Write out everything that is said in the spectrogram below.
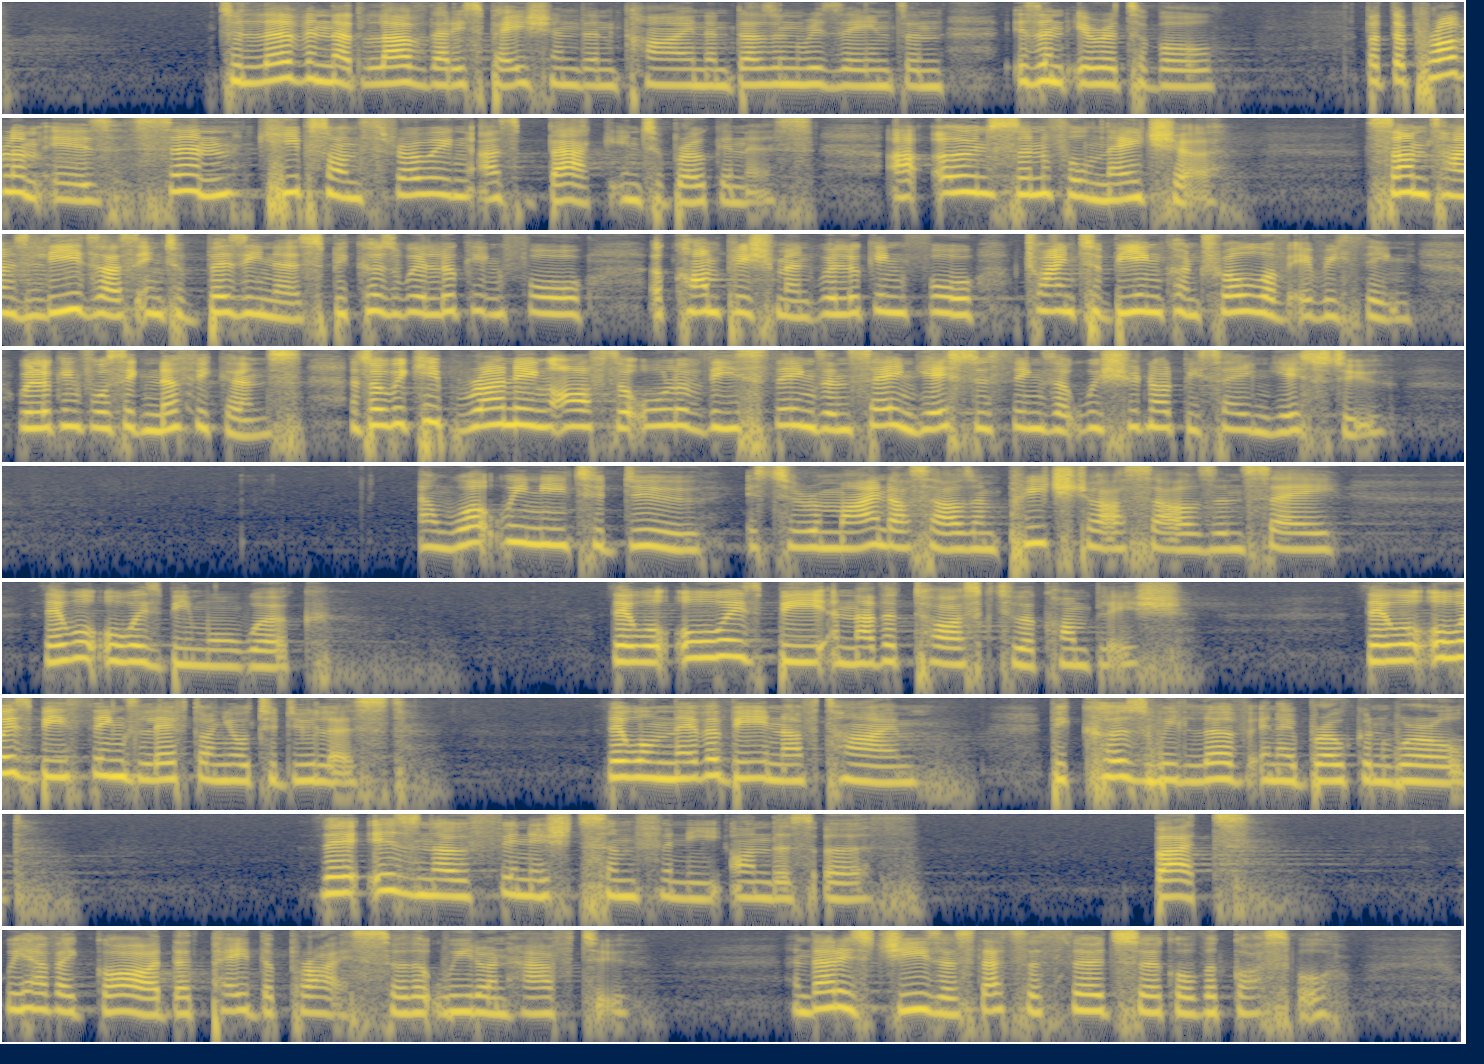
to live in that love that is patient and kind and doesn't resent and isn't irritable. But the problem is, sin keeps on throwing us back into brokenness. Our own sinful nature sometimes leads us into busyness because we're looking for accomplishment. We're looking for trying to be in control of everything. We're looking for significance. And so we keep running after all of these things and saying yes to things that we should not be saying yes to. And what we need to do is to remind ourselves and preach to ourselves and say, there will always be more work. There will always be another task to accomplish. There will always be things left on your to do list. There will never be enough time because we live in a broken world. There is no finished symphony on this earth. But we have a God that paid the price so that we don't have to. And that is Jesus. That's the third circle, the gospel.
